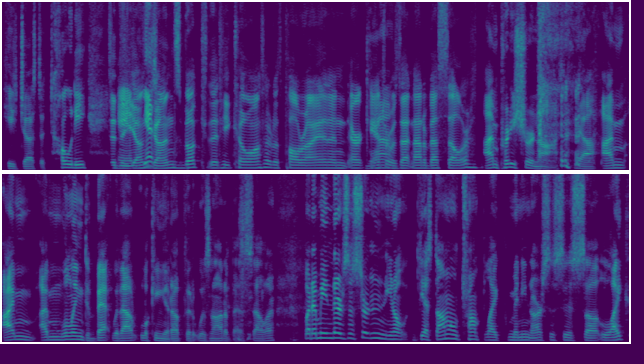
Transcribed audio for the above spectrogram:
He's just a toady. Did the Young yes- Guns book that he co-authored with Paul Ryan and Eric Cantor Yeah. was that not a bestseller? I'm pretty sure not. yeah, I'm I'm I'm willing to bet without looking it up that it was not a bestseller. But I mean, there's a certain, you know, yes, Donald Trump, like many narcissists, uh, like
